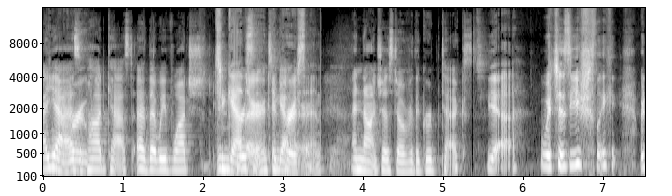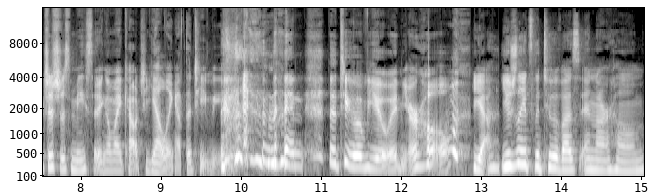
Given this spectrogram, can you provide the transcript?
Uh, yeah, as a podcast uh, that we've watched in Together, in together, person. and not just over the group text. Yeah. Which is usually, which is just me sitting on my couch yelling at the TV. and then the two of you in your home. Yeah, usually it's the two of us in our home,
